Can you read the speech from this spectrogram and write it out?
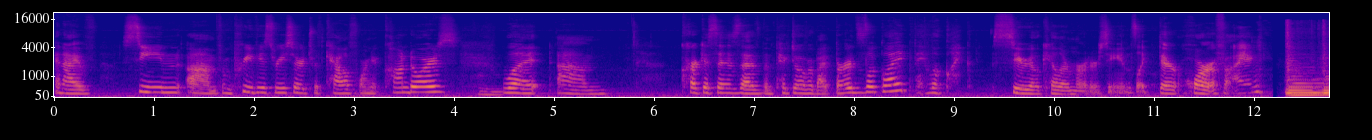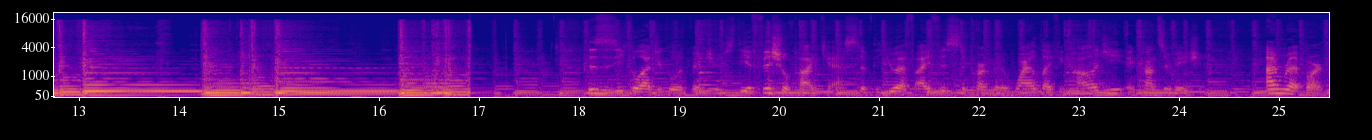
And I've seen um, from previous research with California condors Mhm. what um, carcasses that have been picked over by birds look like. They look like serial killer murder scenes. Like they're horrifying. This is Ecological Adventures, the official podcast of the UF IFAS Department of Wildlife Ecology and Conservation. I'm Rhett Barker.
